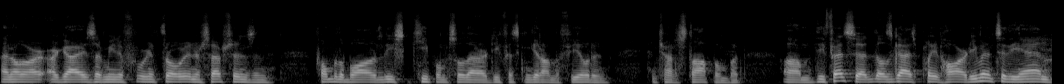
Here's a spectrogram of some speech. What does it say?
I know our, our guys. I mean, if we're gonna throw interceptions and fumble the ball, at least keep them so that our defense can get on the field and, and try to stop them. But um, defensively, those guys played hard, even into the end.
